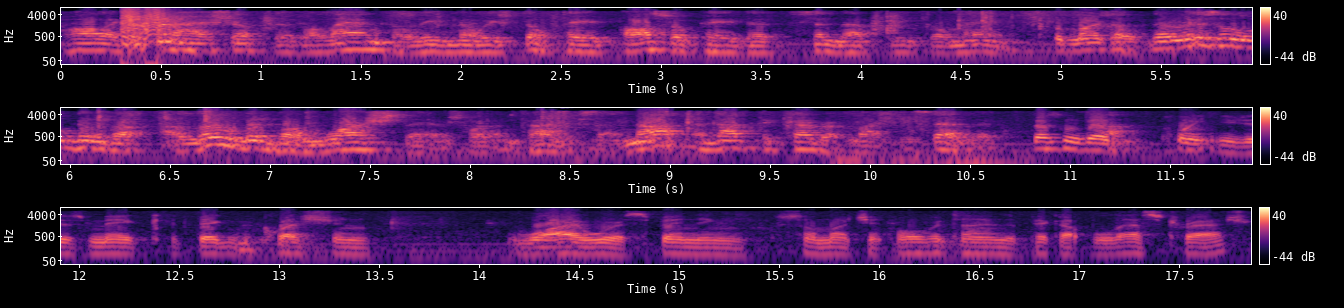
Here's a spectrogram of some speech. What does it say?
hauling trash up to the landfill, even though we still pay, also pay to send up ecomaine. But Michael- So There is a little bit of a, a little bit of a wash there, is what I'm trying to say. Not, not to cover it like you said, but... Doesn't that uh, point you just make beg the question why we're spending so much in overtime to pick up less trash?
